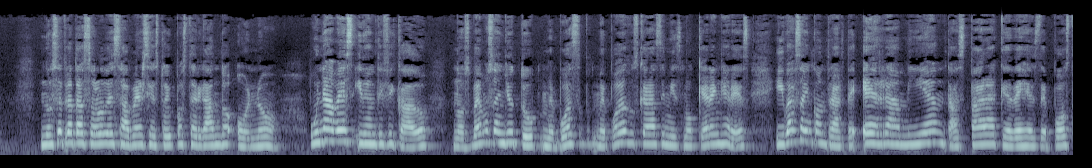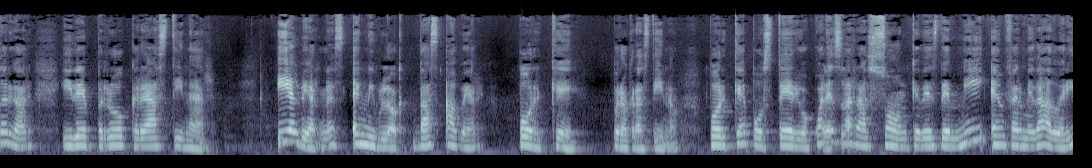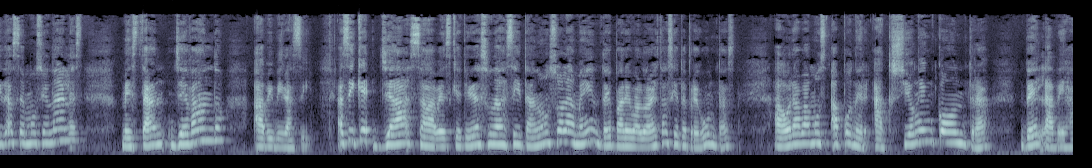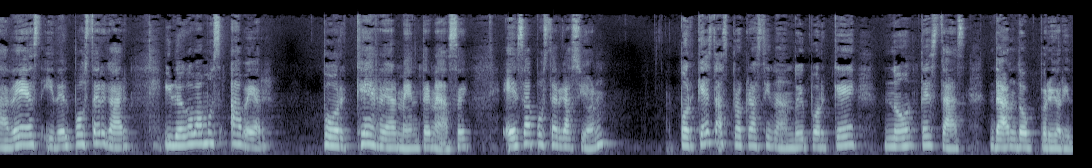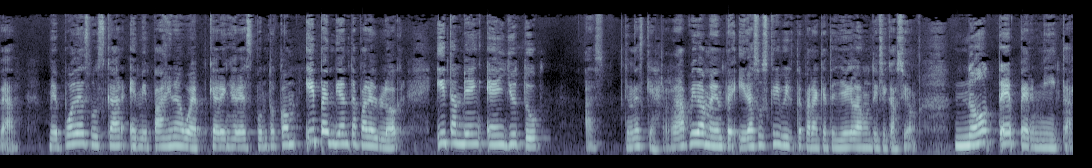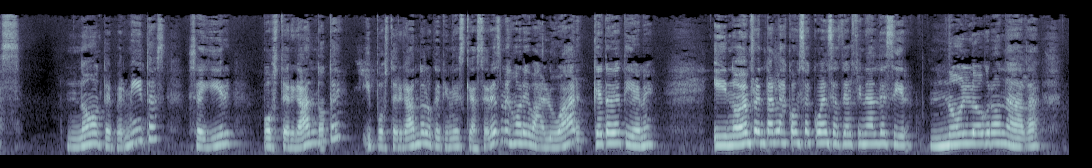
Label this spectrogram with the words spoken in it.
No se trata solo de saber si estoy postergando o no. Una vez identificado, nos vemos en YouTube, me puedes, buscar a sí mismo, Keren Jerez, y vas a encontrarte herramientas para que dejes de postergar y de procrastinar. Y el viernes en mi blog vas a ver por qué procrastino, por qué postergo, cuál es la razón que desde mi enfermedad o heridas emocionales me están llevando a vivir así. Así que ya sabes que tienes una cita no solamente para evaluar estas siete preguntas, ahora vamos a poner acción en contra de la dejadez y del postergar y luego vamos a ver por qué realmente nace esa postergación, por qué estás procrastinando y por qué no te estás dando prioridad. Me puedes buscar en mi página web kerenjerez.com y pendiente para el blog y también en YouTube tienes que rápidamente ir a suscribirte para que te llegue la notificación. No te permitas, no te permitas seguir postergándote y postergando lo que tienes que hacer. Es mejor evaluar qué te detiene y no enfrentar las consecuencias de al final decir, no logro nada,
